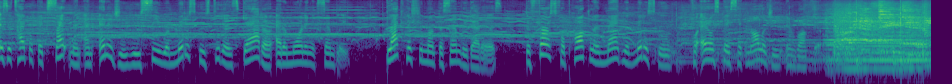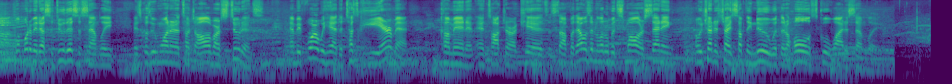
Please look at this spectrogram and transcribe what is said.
Is the type of excitement and energy you see when middle school students gather at a morning assembly. Black History Month assembly, that is. The first for Parkland Magnet Middle School for Aerospace Technology in Rockville. Uh, what motivated us to do this assembly is because we wanted to touch all of our students. And before we had the Tuskegee Airmen come in and, and talk to our kids and stuff, but that was in a little bit smaller setting, and we tried to try something new with a whole school-wide assembly.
